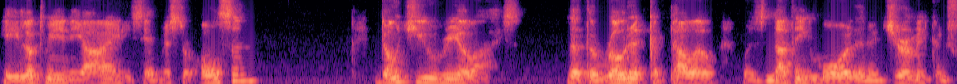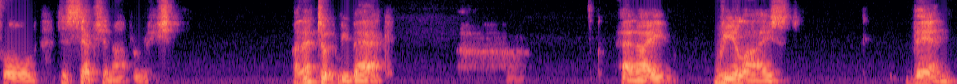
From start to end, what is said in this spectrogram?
He looked me in the eye and he said, Mr. Olson, don't you realize that the Rote Kapelle was nothing more than a German controlled deception operation? And that took me back. And I realized then,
